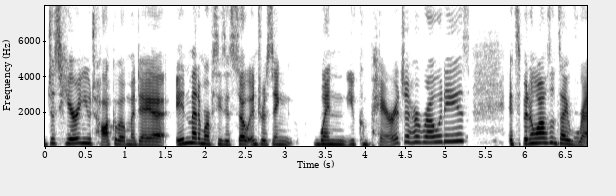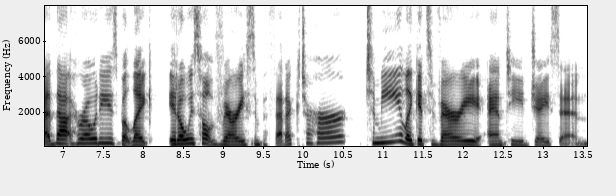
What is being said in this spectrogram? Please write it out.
just hearing you talk about Medea in Metamorphoses is so interesting when you compare it to Heroides. It's been a while since I read that Heroides, but like it always felt very sympathetic to her to me. Like it's very anti Jason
